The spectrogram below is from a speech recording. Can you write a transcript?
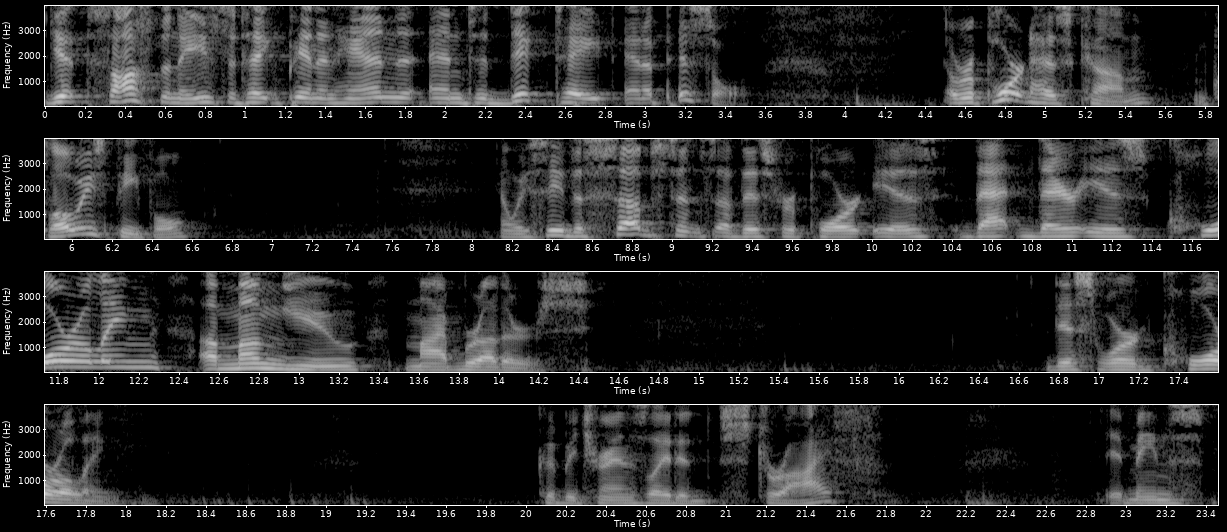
get Sosthenes to take pen in hand and to dictate an epistle. A report has come from Chloe's people And we see the substance of this report is that there is quarreling among you, my brothers. This word quarreling could be translated strife. It means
